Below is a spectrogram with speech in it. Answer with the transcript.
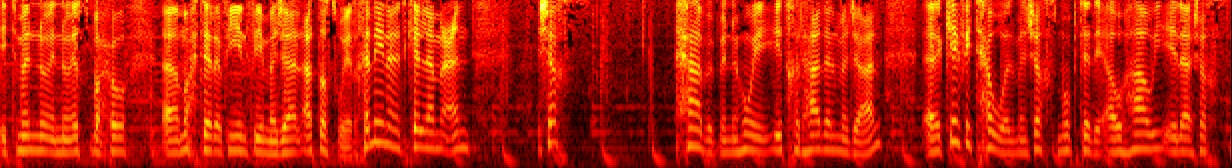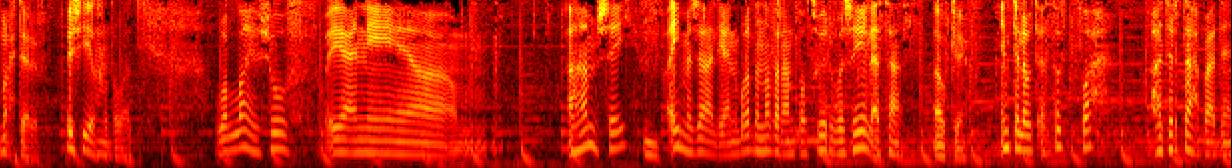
يتمنوا إنه يصبحوا محترفين في مجال التصوير. خلينا نتكلم عن شخص حابب إنه هو يدخل هذا المجال. كيف يتحول من شخص مبتدئ أو هاوي إلى شخص محترف؟ إيش هي الخطوات؟ والله شوف يعني أهم شيء في أي مجال يعني بغض النظر عن تصوير وشيء الأساس. أوكي. أنت لو تأسست صح هترتاح بعدين.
